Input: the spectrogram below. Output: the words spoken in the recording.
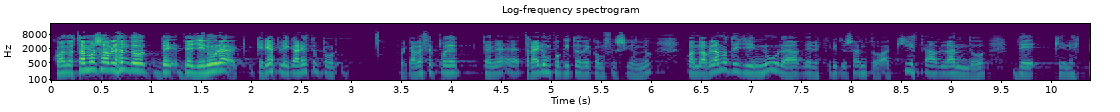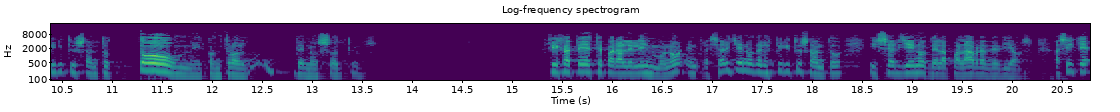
Cuando estamos hablando de, llenura, quería explicar esto porque a veces puede traer un poquito de confusión. ¿no? Cuando hablamos de llenura del Espíritu Santo, aquí está hablando de que el Espíritu Santo tome control de nosotros. Fíjate este paralelismo, ¿no? Entre ser lleno del Espíritu Santo y ser lleno de la palabra de Dios. Así que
